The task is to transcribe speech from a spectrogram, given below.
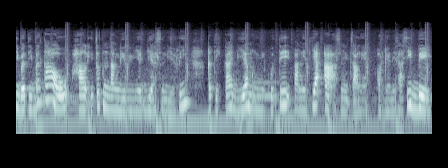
tiba-tiba tahu hal itu tentang dirinya dia sendiri ketika dia mengikuti panitia A misalnya organisasi B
